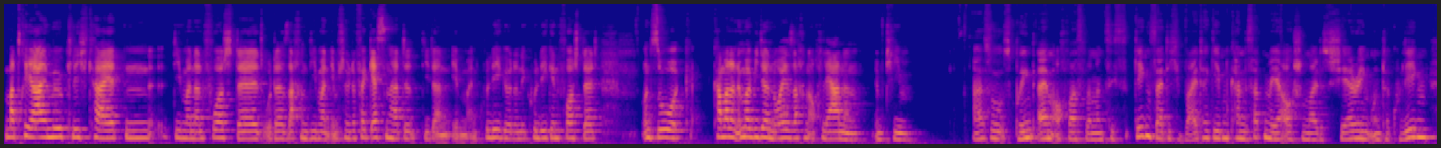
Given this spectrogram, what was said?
Materialmöglichkeiten, die man dann vorstellt oder Sachen, die man eben schon wieder vergessen hatte, die dann eben ein Kollege oder eine Kollegin vorstellt. Und so kann man dann immer wieder neue Sachen auch lernen im Team. Also es bringt einem auch was, wenn man sich gegenseitig weitergeben kann. Das hatten wir ja auch schon mal, das Sharing unter Kollegen.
